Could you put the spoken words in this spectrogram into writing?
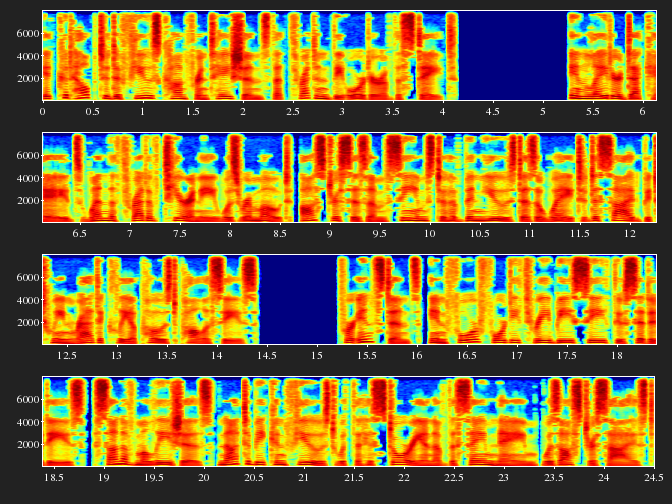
it could help to diffuse confrontations that threatened the order of the state. In later decades when the threat of tyranny was remote, ostracism seems to have been used as a way to decide between radically opposed policies. For instance, in 443 BC Thucydides, son of Melesias not to be confused with the historian of the same name was ostracized.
